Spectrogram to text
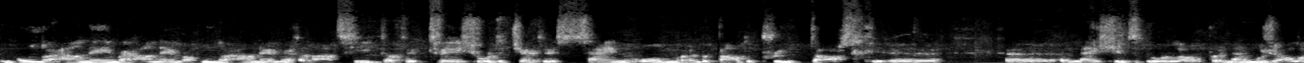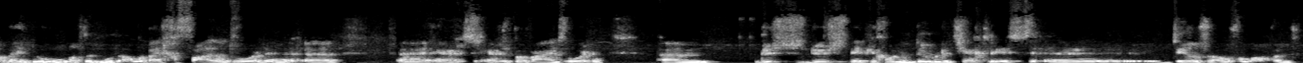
een onderaannemer, aannemer-onderaannemer relatie. Dat er twee soorten checklists zijn om een bepaalde pre-task een lijstje te doorlopen. Nou, dat moeten ze allebei doen, want het moet allebei gefiled worden. ergens, ergens bewaard worden. Um, dus, dus dan heb je gewoon een dubbele checklist, uh, deels overlappend.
